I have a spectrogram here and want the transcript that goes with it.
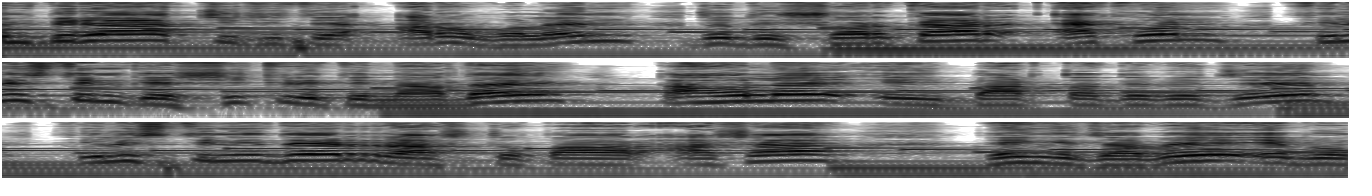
এমপিরা চিঠিতে আরও বলেন, যদি সরকার এখন ফিলিস্তিনকে স্বীকৃতি না দেয়, তাহলে এই বার্তা দেবে যে ফিলিস্তিনিদের রাষ্ট্র পাওয়ার আশা ভেঙে যাবে এবং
